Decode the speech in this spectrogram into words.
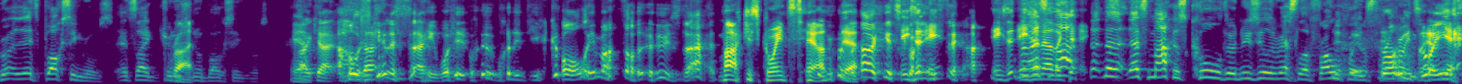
it's boxing rules. It's like traditional boxing rules. Yeah. Okay, I was So- gonna say, what did what did you call him? I thought, who's that? Marcus Queenstown. Yeah. Marcus He's a- he- Queenstown. He's, No, he's that's, another. Mar- ca- no, no, that's Marcus Cool, the New Zealand wrestler from Queensland. from Queenstown, yeah.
